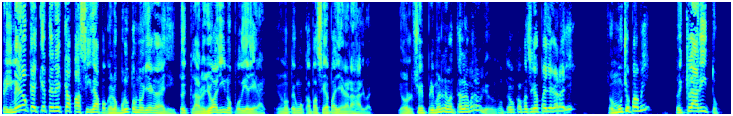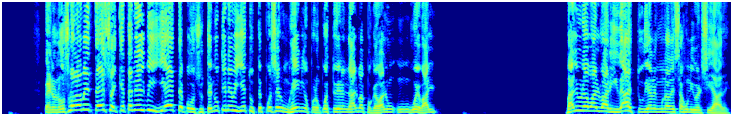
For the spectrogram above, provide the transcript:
Primero que hay que tener capacidad, porque los brutos no llegan allí. Estoy claro, yo allí no podía llegar. Yo no tengo capacidad para llegar a Harvard. Yo soy el primero en levantar la mano. Yo no tengo capacidad para llegar allí. Son muchos para mí. Estoy clarito. Pero no solamente eso, hay que tener billete, porque si usted no tiene billete, usted puede ser un genio, pero no puede estudiar en Harvard porque vale un, un hueval. Vale una barbaridad estudiar en una de esas universidades.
